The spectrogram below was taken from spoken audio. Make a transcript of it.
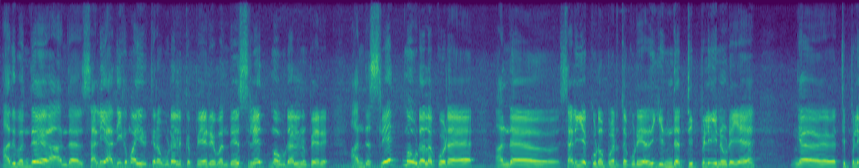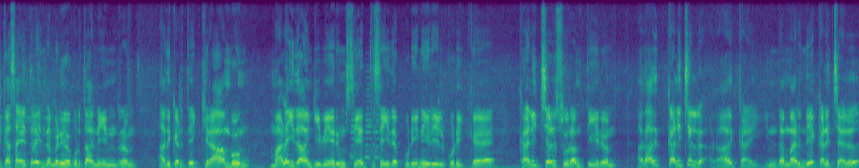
அது வந்து அந்த சளி அதிகமாக இருக்கிற உடலுக்கு பேர் வந்து ஸ்லேத்ம உடல்னு பேர். அந்த ஸ்லேத்ம உடலை கூட அந்த சளியை குணப்படுத்தக்கூடியது இந்த திப்பிலியினுடைய திப்பிலி கஷாயத்தில் இந்த மெழுகை கொடுத்தா நின்றும். அதுக்கடுத்து கிராம்பும் மலை தாங்கி வேரும் சேர்த்து செய்த குடிநீரில் குடிக்க கழிச்சல் சுரம் தீரும். அதாவது கழிச்சல் அதாவது க இந்த மருந்தே கழிச்சல்.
